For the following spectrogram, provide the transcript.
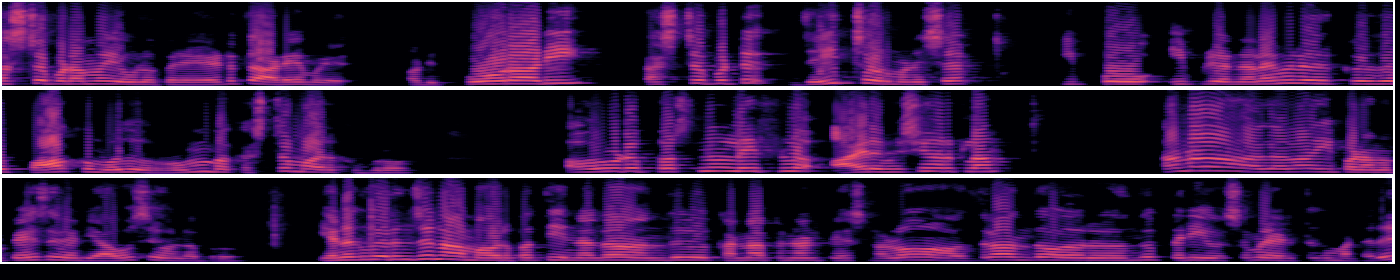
கஷ்டப்படாம இவ்வளோ பெரிய இடத்த அடைய முடியாது. அப்படி போராடி, கஷ்டப்பட்டு ஜெயிச்ச ஒரு மனுஷன், இப்போ இப்படி ஒரு நிலைமையில இருக்கிறத பார்க்கும்போது ரொம்ப கஷ்டமா இருக்கு ப்ரோ. அவரோட பர்சனல் லைஃப்ல ஆயிரம் விஷயம் இருக்கலாம். ஆனா, அதெல்லாம் இப்ப நம்ம பேச வேண்டிய அவசியம் இல்லை ப்ரோ. எனக்கு தெரிஞ்சு நாம அவரை பத்தி என்னதான் வந்து கண்ணா பின்னான்னு பேசினாலும், அதெல்லாம் வந்து அவர் வந்து பெரிய விஷயமா எடுத்துக்க மாட்டாரு.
